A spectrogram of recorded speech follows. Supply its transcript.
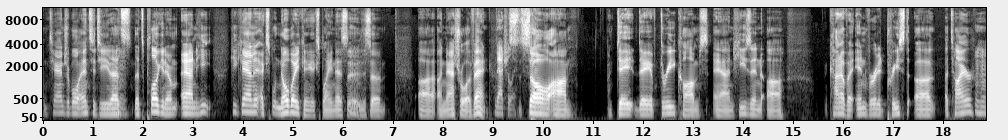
intangible entity that's Mm-hmm. that's plugging him and he he can't explain nobody can explain this Mhm. it's a uh, a natural event Naturally. So um day day of three comes and he's in uh kind of an inverted priest uh attire hmm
